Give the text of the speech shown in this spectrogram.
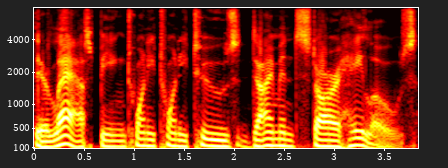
their last being 2022's Diamond Star Halos.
